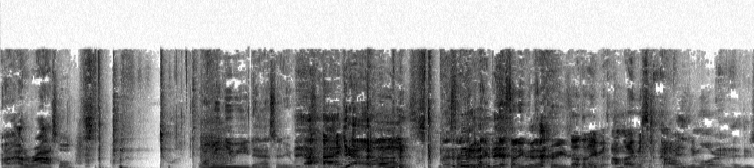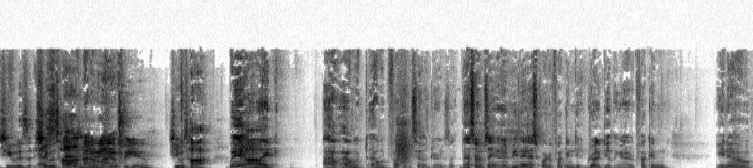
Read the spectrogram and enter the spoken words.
uh, out of her asshole. Well, I mean, you eat ass anyway. So Yeah, that's not even that. That's not even that crazy. That's not dude. even. I'm not even surprised anymore. Dude, she was she That's- was hot. That's not gonna lie. usual for you. She was hot. But yeah, Um, like I, I would, I would fucking sell drugs. Like that's what I'm saying. I'd be the escort of fucking de- drug dealing. I would fucking, you know,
